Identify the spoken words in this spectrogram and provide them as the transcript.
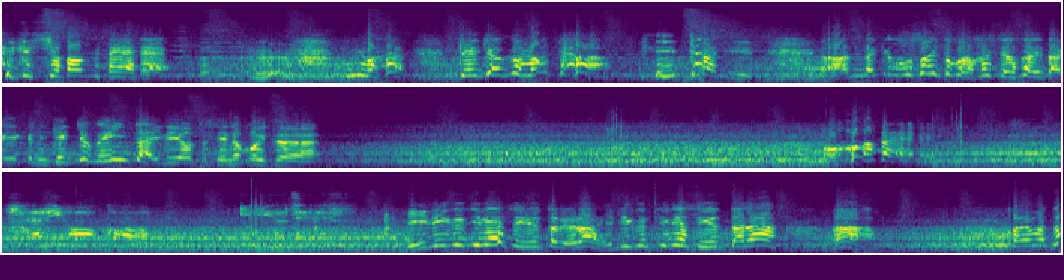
敵正面ま結局またインターにあんだけ細いところ走らされた挙句に結局インター入れようとしてんのこいつ。おい。左方向入り口です。入り口です言っとるよな。入り口です言ったなああ。これまた。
